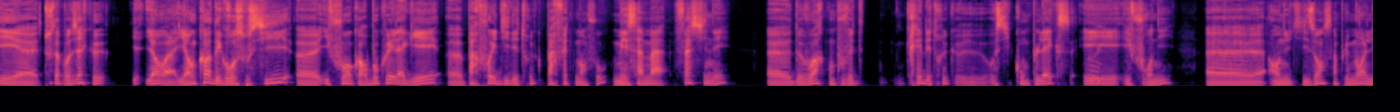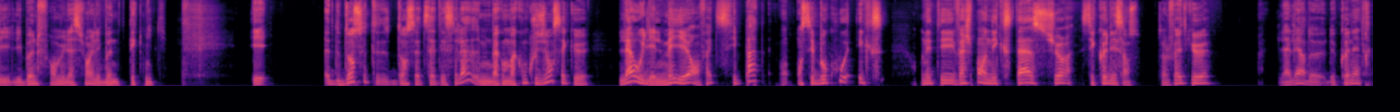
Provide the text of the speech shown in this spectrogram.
Et euh, tout ça pour dire que il y, a- voilà, il y a encore des gros soucis. euh, il faut encore beaucoup élaguer. euh, parfois, il dit des trucs parfaitement faux. Mais ça m'a fasciné euh, de voir qu'on pouvait créer des trucs euh, aussi complexes et, et fournis euh, en utilisant simplement les, les bonnes formulations et les bonnes techniques. Et dans, cette, dans cette, cet essai-là, ma, ma conclusion, c'est que là où il est le meilleur, en fait, c'est pas. On, on s'est beaucoup. ex- on était vachement en extase sur ses connaissances, sur le fait que il a l'air de, de connaître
